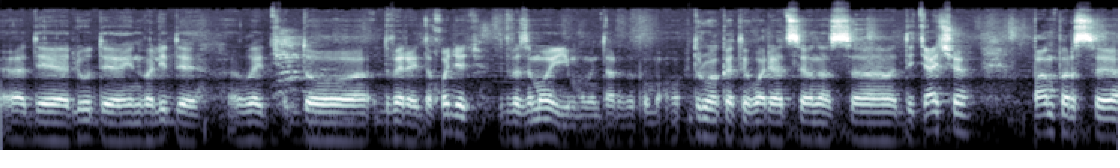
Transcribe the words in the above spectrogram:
е, де люди, інваліди ледь до дверей доходять, відвеземо їм гуманітарну допомогу. Друга категорія це у нас е, дитяча, памперси,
